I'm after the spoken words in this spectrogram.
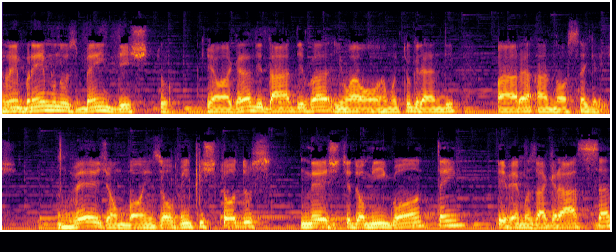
Lembremos-nos bem disto que é uma grande dádiva e uma honra muito grande para a nossa igreja. Vejam, bons ouvintes todos, neste domingo ontem tivemos a graça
